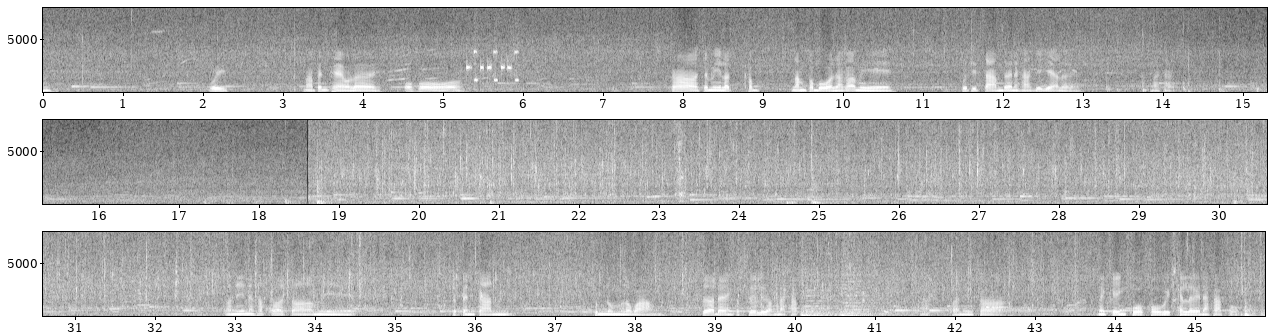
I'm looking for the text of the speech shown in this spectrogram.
อุ้ย มาเป็นแถวเลย โอ้โห ก็จะมีรถนำขบวนแล้วก็มีผู้ติดตามด้วยนะครับเยอะแยะเลยนะครับ ก็จะมีจะเป็นการชุมนุมระหว่างเสื้อแดงกับเสื้อเหลืองนะครับ ตอนนี้ก็ไม่เกรงกลัวโควิดกันเลยนะครับผม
